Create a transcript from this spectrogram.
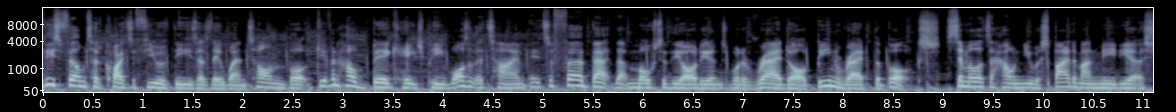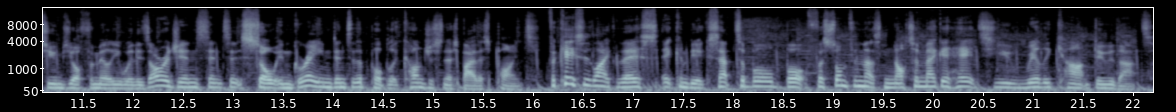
These films had quite a few of these as they went on, but given how big HP was at the time, time, it's a fair bet that most of the audience would have read or been read the books, similar to how newer Spider-Man media assumes you're familiar with his origins since it's so ingrained into the public consciousness by this point. For cases like this, it can be acceptable, but for something that's not a mega hit, you really can't do that.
